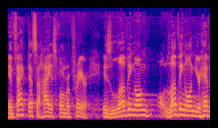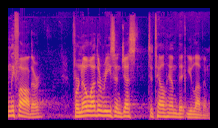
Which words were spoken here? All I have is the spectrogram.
In fact, that's the highest form of prayer, is loving on, loving on your Heavenly Father for no other reason just to tell Him that you love Him.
